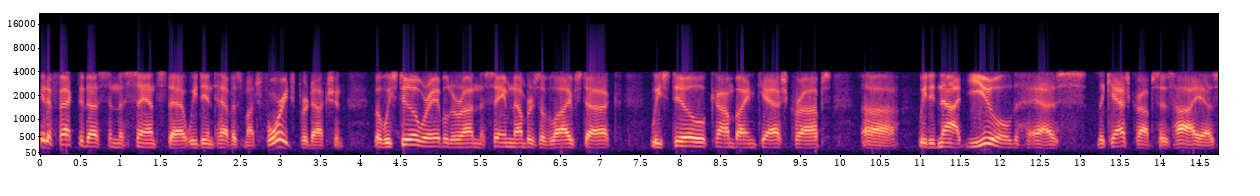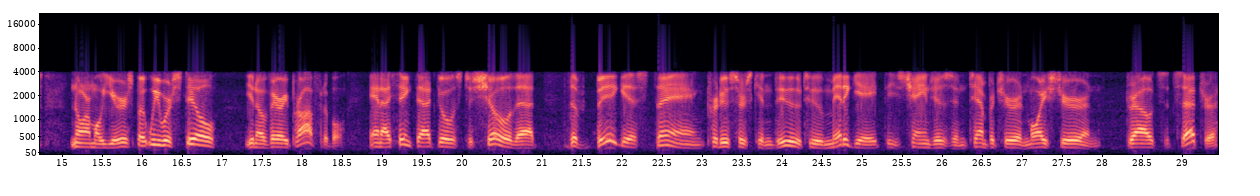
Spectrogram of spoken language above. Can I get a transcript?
It affected us in the sense that we didn't have as much forage production, but we still were able to run the same numbers of livestock. We still combined cash crops. Uh, we did not yield as the cash crops as high as normal years, but we were still, you know, very profitable. And I think that goes to show that the biggest thing producers can do to mitigate these changes in temperature and moisture and droughts, etc.,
